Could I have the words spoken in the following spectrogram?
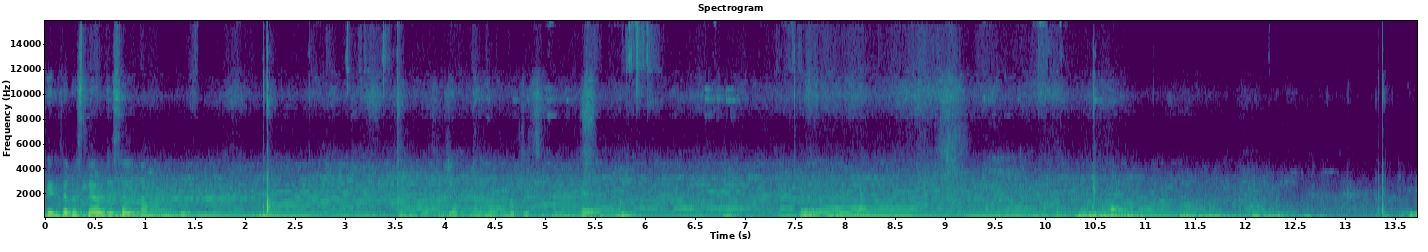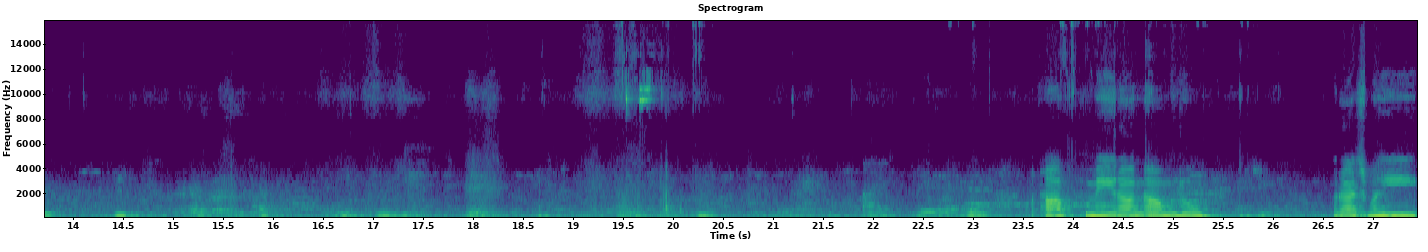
तिथे बसल्यावर दिसेल का? आप मेरा नाम लो। राज भाई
